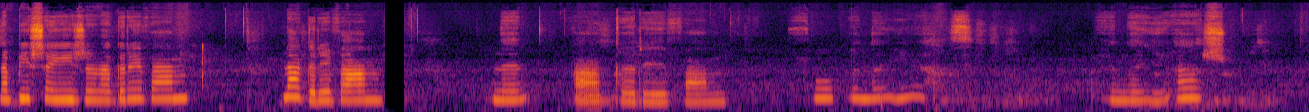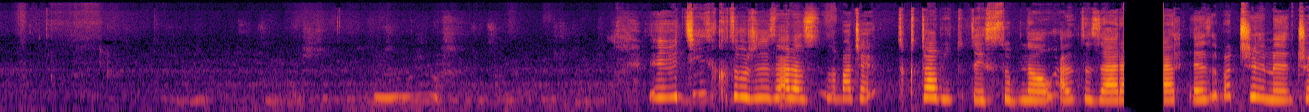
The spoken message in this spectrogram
Napiszę jej, że nagrywam. Nagrywam. Nagrywam. I aż. Y, Ci, którzy zaraz zobaczę, kto mi tutaj subnął, ale to zaraz. Y, Zobaczymy, czy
